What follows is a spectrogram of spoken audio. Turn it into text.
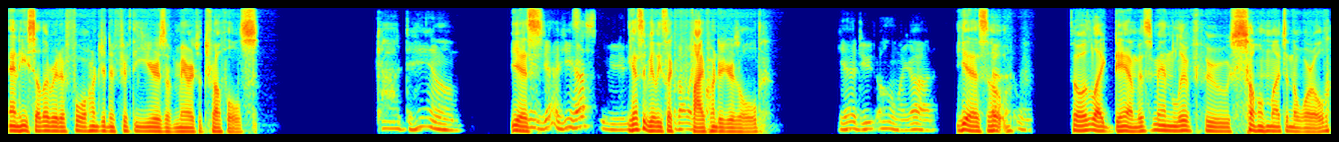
and he celebrated 450 years of marriage with truffles. God damn. Yes, yeah, he has to be he has to be at least like about like 500 years old. yeah, dude. Oh my god. Yeah, That so I was like, damn, this man lived through so much in the world.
